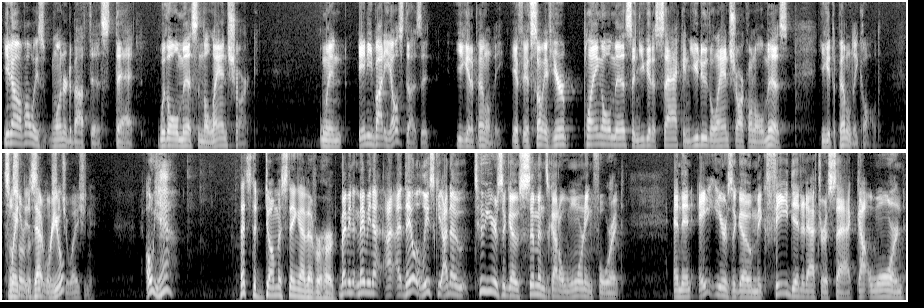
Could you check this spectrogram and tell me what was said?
You know, I've always wondered about this that with Ole Miss and the Land Shark, when anybody else does it, you get a penalty. If if some if you're playing Ole Miss and you get a sack and you do the Land Shark on Ole Miss, you get the penalty called. So Wait, sort of is that real? Situation. Oh yeah, that's the dumbest thing I've ever heard. Maybe maybe not. I, they'll at least. Give, I know two years ago Simmons got a warning for it, and then eight years ago McPhee did it after a sack, got warned,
